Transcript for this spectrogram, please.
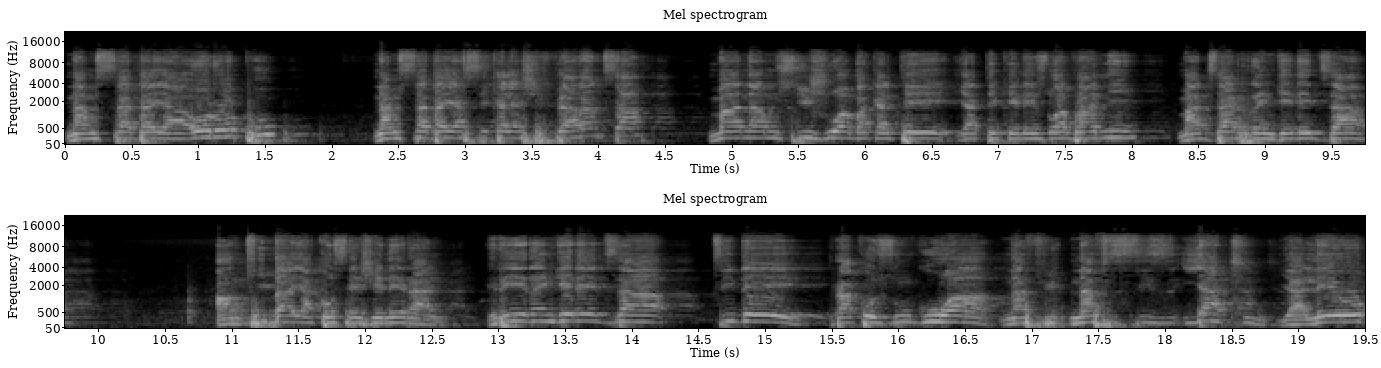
na msada ya na msada ya serikali ya shifaransa mana msijua mbakalte yatekelezwa vani madzarengeledza ankiba ya conseil general rirengeledza tide rakozungua nafsi yatu ya leo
